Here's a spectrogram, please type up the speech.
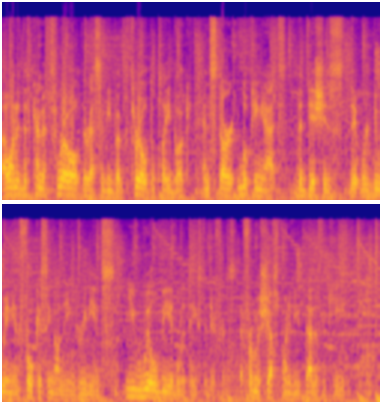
I wanted to kind of throw out the recipe book, throw out the playbook, and start looking at the dishes that we're doing and focusing on the ingredients. You will be able to taste the difference. From a chef's point of view, that is the key.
